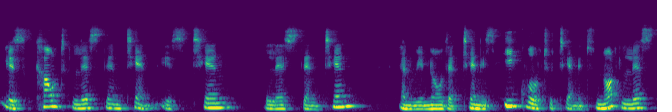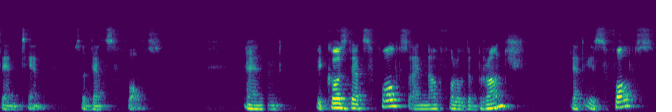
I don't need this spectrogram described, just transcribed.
Is count less than 10? Is 10 less than 10? And we know that 10 is equal to 10. It's not less than 10. So that's false. And because that's false, I now follow the branch. That is false.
